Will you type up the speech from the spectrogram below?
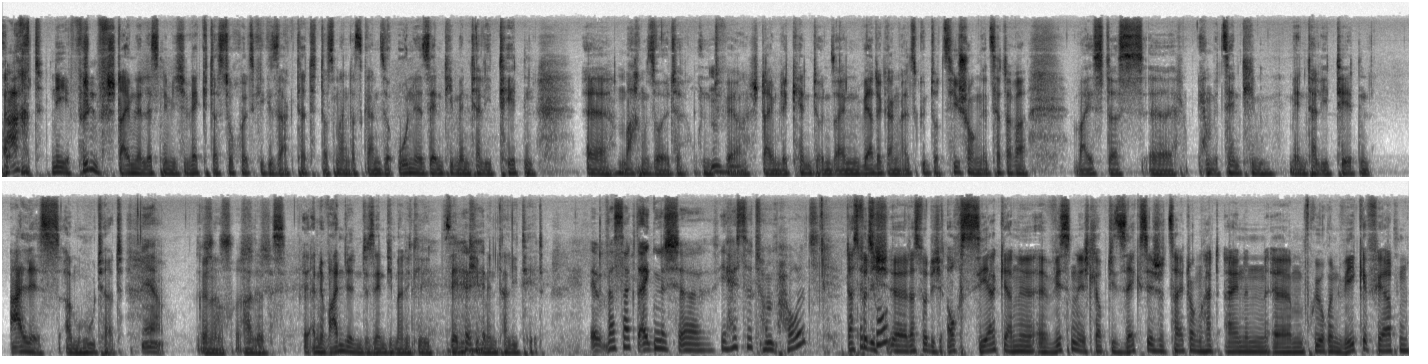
Acht? Nee, fünf. Steimler lässt nämlich weg, dass Tucholsky gesagt hat, dass man das Ganze ohne Sentimentalitäten äh, machen sollte. Und mhm. wer Steimle kennt und seinen Werdegang als Günter Zieschong etc., weiß, dass äh, er mit Sentimentalitäten alles am Hut hat. Ja. Genau. Also das, eine wandelnde Sentimentalität. Äh, was sagt eigentlich, äh, wie heißt der, Tom Pauls? Das würde ich, äh, das würde ich auch sehr gerne äh, wissen. Ich glaube, die Sächsische Zeitung hat einen ähm, früheren Weggefährten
